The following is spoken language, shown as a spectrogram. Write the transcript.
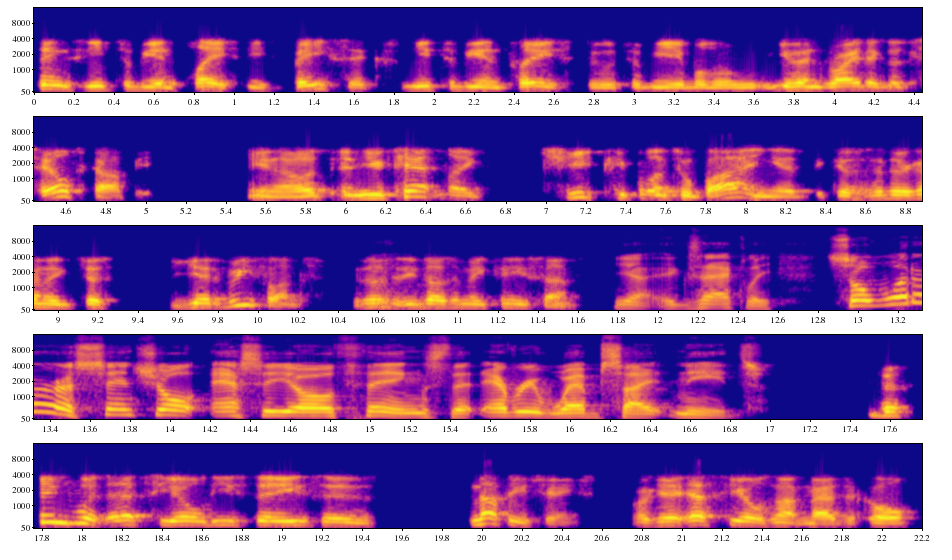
things need to be in place. These basics need to be in place to to be able to even write a good sales copy. You know, and you can't like cheat people into buying it because they're going to just get refunds. It doesn't, it doesn't make any sense. Yeah, exactly. So, what are essential SEO things that every website needs? The thing with SEO these days is nothing changed. Okay, SEO is not magical.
